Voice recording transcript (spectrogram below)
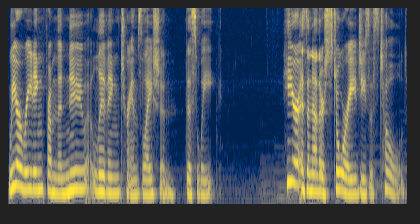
We are reading from the New Living Translation this week. Here is another story Jesus told.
